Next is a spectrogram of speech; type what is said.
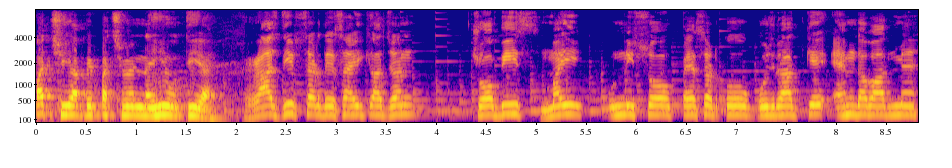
पक्ष या विपक्ष में नहीं होती है। राजदीप सरदेसाई का जन्म 24 मई 1965 को गुजरात के अहमदाबाद में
